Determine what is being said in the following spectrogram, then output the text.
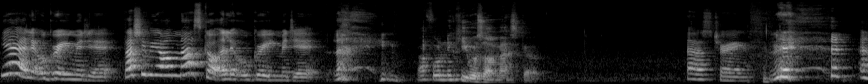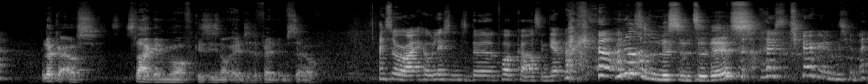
yeah, little green midget. That should be our mascot, a little green midget. I thought Nikki was our mascot. That's true. Look at us slagging him off because he's not here to defend himself. it's all right. He'll listen to the podcast and get back. He doesn't listen to this. That's true. Janae.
